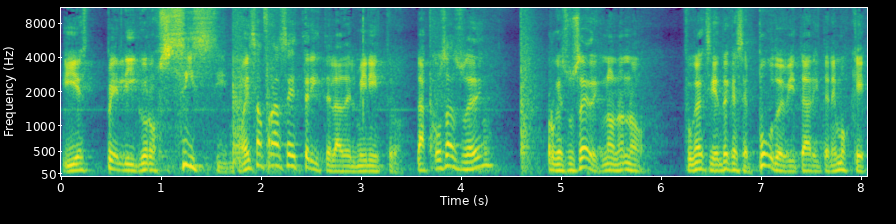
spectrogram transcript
Y es peligrosísimo. Esa frase es triste, la del ministro. Las cosas suceden porque suceden. No, no, no. Fue un accidente que se pudo evitar y tenemos que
